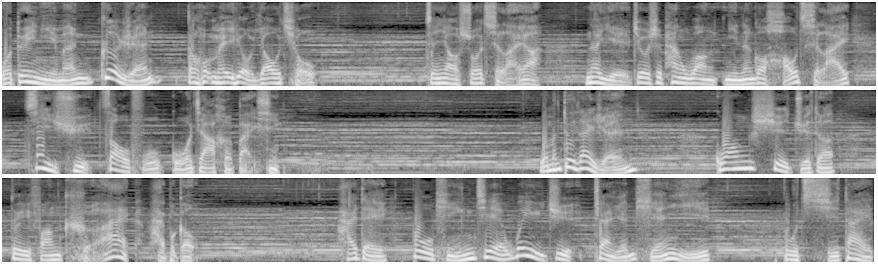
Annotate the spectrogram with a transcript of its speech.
我对你们个人都没有要求。真要说起来啊，那也就是盼望你能够好起来，继续造福国家和百姓。我们对待人，光是觉得对方可爱还不够。还得不凭借位置占人便宜，不期待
